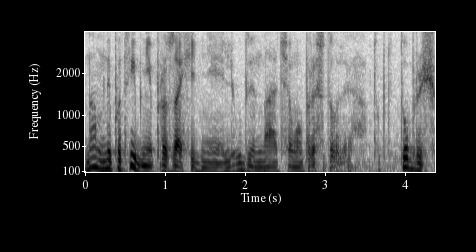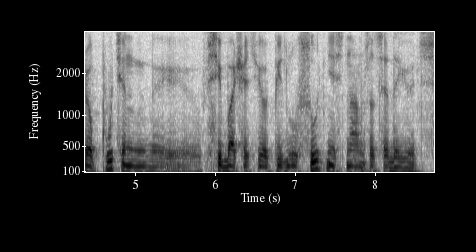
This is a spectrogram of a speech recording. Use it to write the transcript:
нам не потрібні прозахідні люди на цьому престолі. Тобто добре, що Путін, е, всі бачать його підлу сутність, нам за це дають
